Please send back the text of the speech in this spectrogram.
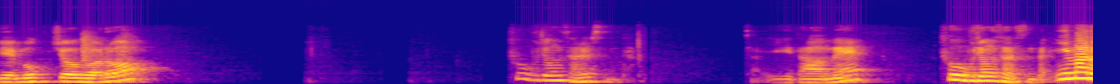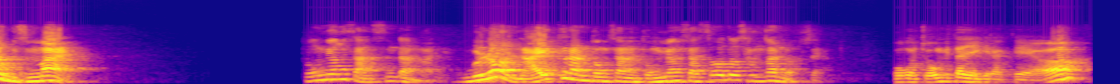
뒤에 목적어로 to 부정사를 쓴다. 자, 이 다음에 to 부정사를 쓴다. 이 말은 무슨 말? 동명사 안 쓴단 말이에요. 물론 like라는 동사는 동명사 써도 상관은 없어요. 그건 조금 이따 얘기를 할게요.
